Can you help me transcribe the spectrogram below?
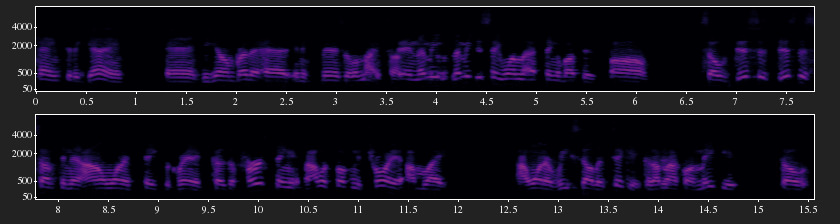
came to the game, and the young brother had an experience of a lifetime. And let me let me just say one last thing about this. Um, so this is this is something that I don't want to take for granted because the first thing I was talking to Troy, I'm like, I want to resell the ticket because I'm not going to make it. So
